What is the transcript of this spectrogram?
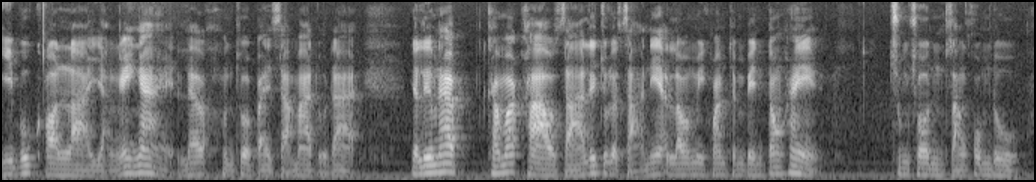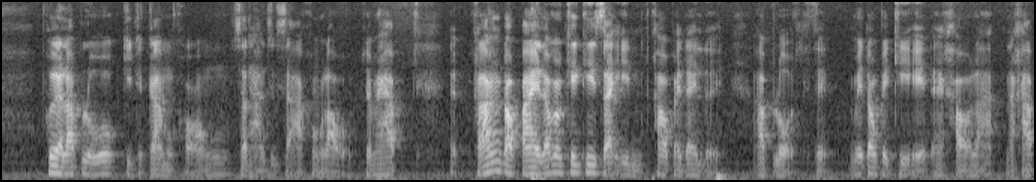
อีบุ๊กออนไลน์อย่างง่ายๆ แล้วคนทั่วไปสามารถดูได้ อย่าลืมนะครับคำว่าข่าวสารหรือจุลสารเนี่ยเรามีความจำเป็นต้องให้ชุมชนสังคมดู พื่อรับรู้กิจกรรมของสถานศึกษาของเราใช่ไหมครับ ครั้งต่อไปเราก็คลิกที่ sign in เข้าไปได้เลย อัปโหลดเสร็จไม่ต้องไป create ให้เขาละนะครับ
